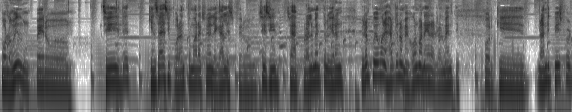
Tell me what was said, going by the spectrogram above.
por lo mismo. Pero sí, quién sabe si podrán tomar acciones legales, pero sí, sí, o sea, probablemente lo hubieran, hubieran podido manejar de una mejor manera realmente, porque Randy Pitchford,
